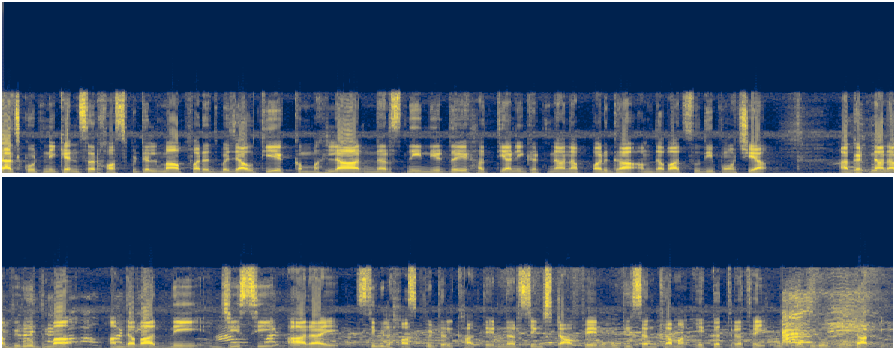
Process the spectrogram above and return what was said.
રાજકોટની કેન્સર હોસ્પિટલમાં ફરજ બજાવતી એક મહિલા નર્સની નિર્દય હત્યાની ઘટનાના પડઘા અમદાવાદ સુધી પહોંચ્યા. આ ઘટનાના વિરુદ્ધમાં અમદાવાદની જીસીઆરઆઈ સિવિલ હોસ્પિટલ ખાતે નર્સિંગ સ્ટાફે મોટી સંખ્યામાં એકત્ર થઈ ઉગ્ર વિરોધ નોંધાવ્યો.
